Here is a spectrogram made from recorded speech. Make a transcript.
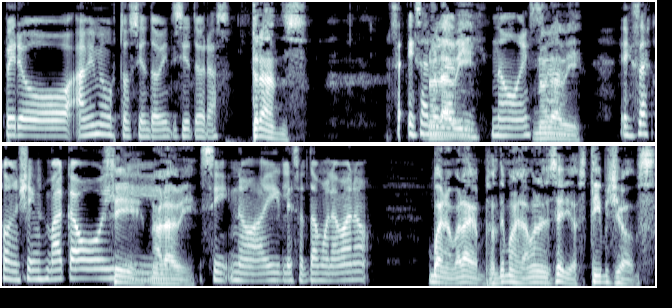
pero a mí me gustó 127 horas. Trans. Esa no, No la, la vi. vi. No, esa, No la vi. Esa es con James McAvoy. Sí, y- no la vi. Sí, no, ahí le soltamos la mano. Bueno, pará, soltemos la mano en serio. Steve Jobs.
